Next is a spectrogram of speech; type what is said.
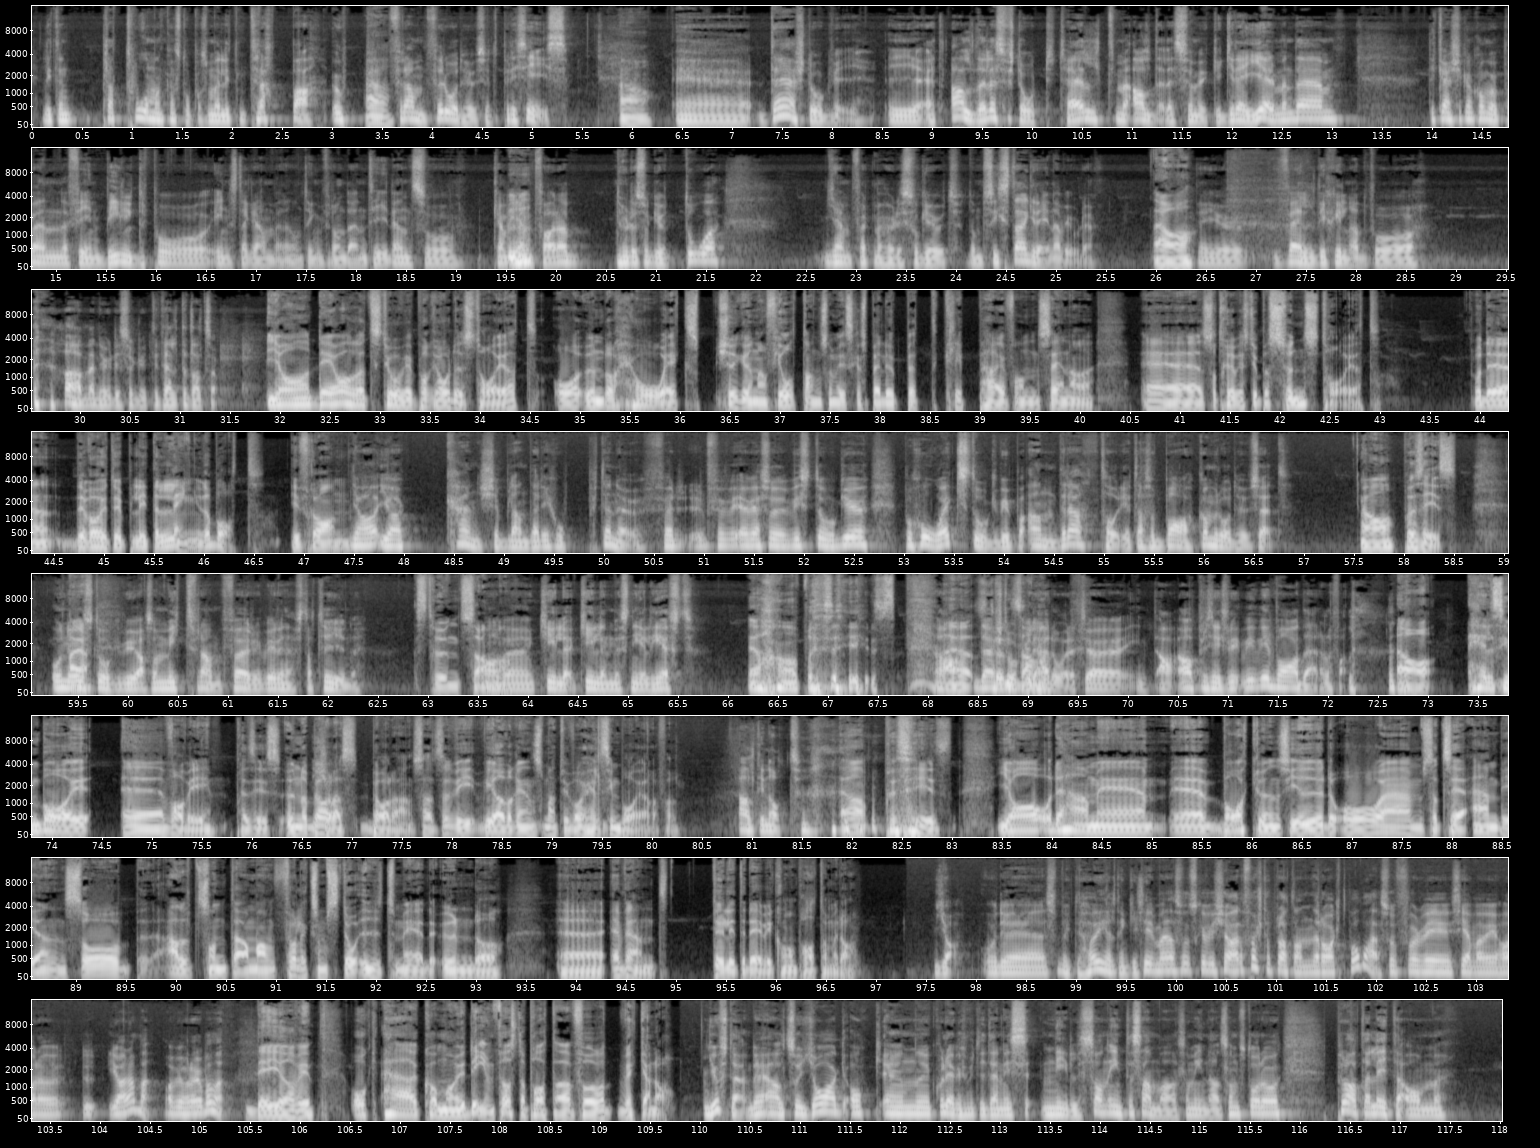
liten platå man kan stå på, som en liten trappa upp Ja, framför rådhuset precis. ja. Eh, där stod vi i ett alldeles för stort tält med alldeles för mycket grejer. Men det, det kanske kan komma upp en fin bild på Instagram eller någonting från den tiden så kan vi Mm. jämföra hur det såg ut då jämfört med hur det såg ut de sista grejerna vi gjorde. ja. Det är ju väldigt skillnad på ja, men hur det såg ut i tältet alltså. Ja, det året stod vi på Rådhustorget och under HX 2014, som vi ska spela upp ett klipp härifrån senare, eh, så tror jag vi stod på Sundstorget. Och det, det var ju typ lite längre bort ifrån... Ja, jag kanske blandar ihop det nu. För, för vi- alltså, vi stod ju, på HX stod vi på andra torget, alltså bakom rådhuset. Ja, precis. Och nu Ah, ja. stod vi ju alltså mitt framför vid den här statyn Strunt samma. av eh, kille, killen med snedhäst. Ja, precis. Ja, Ah, ja, där stod vi samma. det här året. Jag, inte, ja, ja, precis. Vi, vi, vi var där i alla fall. Ja, Helsingborg eh, var vi precis under bådas båda. Så alltså, vi, vi är överens om att vi var i Helsingborg i alla fall. alltid något. Ja, precis. Ja, och det här med eh, bakgrundsljud och eh, så att säga ambience och allt sånt där man får liksom stå ut med under eh, event. Det är lite det vi kommer att prata om idag. Ja, och det, som sagt, det hör ju helt enkelt till. Men alltså, ska vi köra första pratan rakt på bara så får vi se vad vi har att göra med, vad vi har att jobba med. Det gör vi. Och här kommer ju din första prata för veckan då. Just det, det är alltså jag och en kollega som heter Dennis Nilsson, inte samma som innan, som står och pratar lite om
